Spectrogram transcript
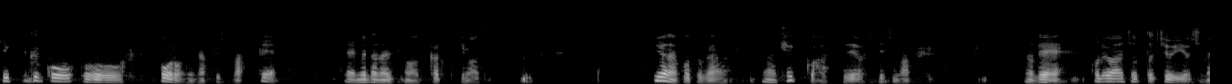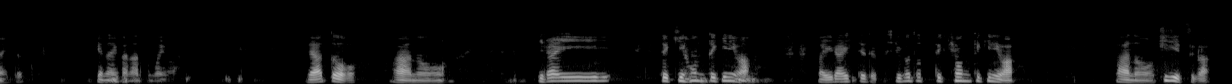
結局こう、口論になってしまって、えー、無駄な時間を使ってしまうというようなことが結構発生をしてしまう。ので、これはちょっと注意をしないといけないかなと思います。で、あと、あの、依頼って基本的には、まあ、依頼ってというか仕事って基本的には、あの、期日が、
